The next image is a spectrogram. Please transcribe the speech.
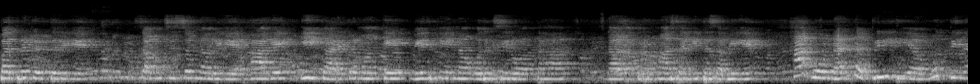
ಪತ್ರಕರ್ತರಿಗೆ ಸೌಂಡ್ ಸಿಸ್ಟಮ್ನವರಿಗೆ ಹಾಗೆ ಈ ಕಾರ್ಯಕ್ರಮಕ್ಕೆ ವೇದಿಕೆಯನ್ನು ಒದಗಿಸಿರುವಂತಹ ನಾಡ ಬ್ರಹ್ಮ ಸಂಗೀತ ಸಭೆಗೆ ಹಾಗೂ ನನ್ನ ಪ್ರೀತಿಯ ಮುದ್ದಿನ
